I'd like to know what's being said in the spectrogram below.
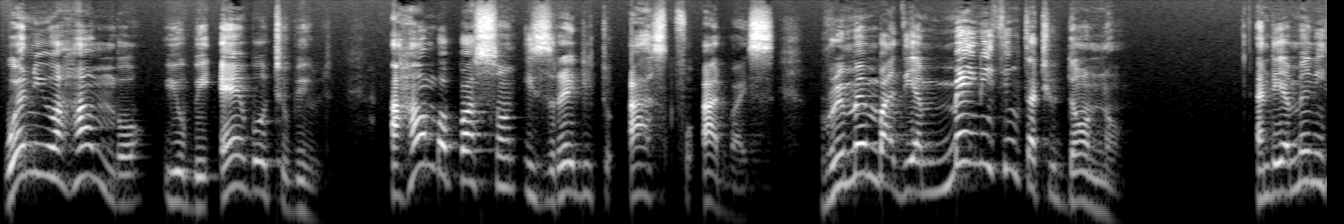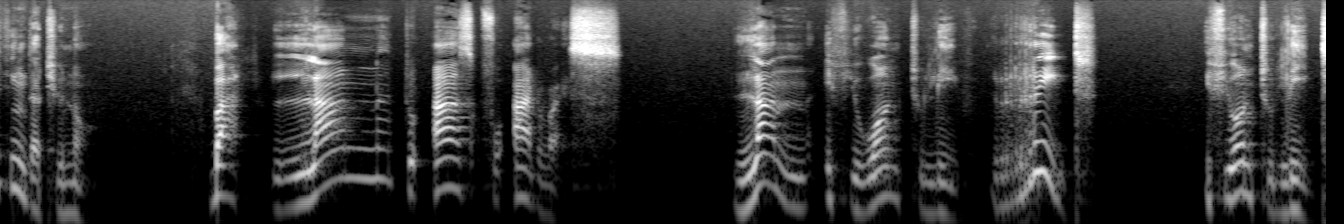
When you are humble, you'll be able to build. A humble person is ready to ask for advice. Remember, there are many things that you don't know, and there are many things that you know. But learn to ask for advice. Learn if you want to live. Read if you want to lead.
